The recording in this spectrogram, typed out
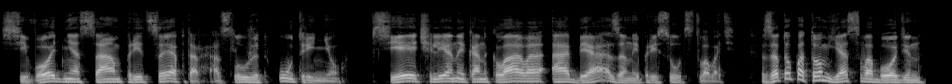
Сегодня сам прецептор отслужит утреннюю. Все члены конклава обязаны присутствовать. Зато потом я свободен,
